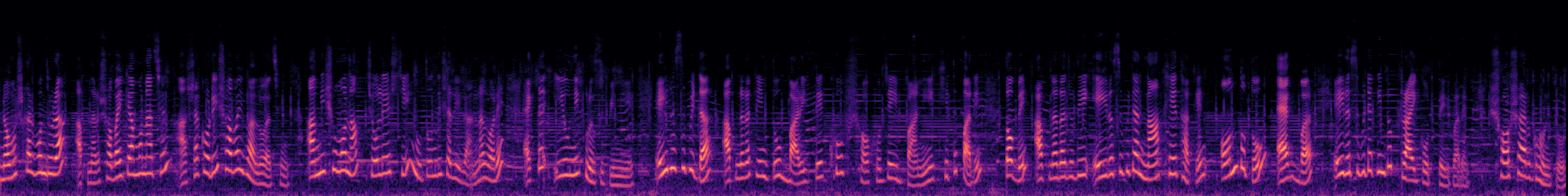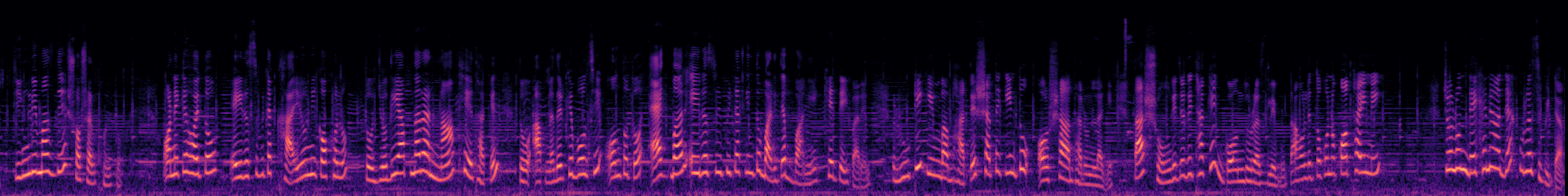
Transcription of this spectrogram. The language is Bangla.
নমস্কার বন্ধুরা, আপনারা সবাই কেমন আছেন? আশা করি সবাই ভালো আছেন। আমি সুমনা, চলে এসেছি নতুন দিশারি রান্নাঘরে একটা ইউনিক রেসিপি নিয়ে। এই রেসিপিটা আপনারা কিন্তু বাড়িতে খুব সহজেই বানিয়ে খেতে পারেন। তবে আপনারা যদি এই রেসিপিটা না খেয়ে থাকেন, অন্তত একবার এই রেসিপিটা কিন্তু ট্রাই করতেই পারেন। শশার ঘন্ট, চিংড়ি মাছ দিয়ে শশার ঘন্ট। অনেকে হয়তো এই রেসিপিটা খায়ওনি কখনো। তো যদি আপনারা না খেয়ে থাকেন, তো আপনাদেরকে বলছি অন্তত একবার এই রেসিপিটা কিন্তু বাড়িতে বানিয়ে খেতেই পারেন। রুটি কিংবা ভাতের সাথে কিন্তু অসাধারণ লাগে। তার সঙ্গে যদি থাকে গন্ধরাজ লেবু, তাহলে তো কোনো কথাই নেই। চলুন দেখে নেওয়া যাক রেসিপিটা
